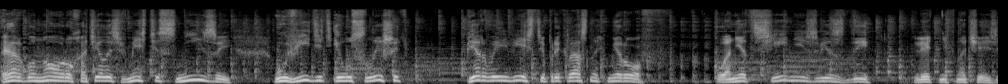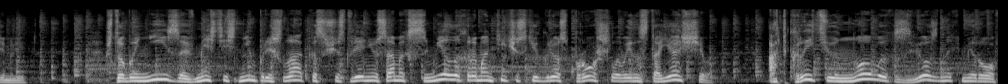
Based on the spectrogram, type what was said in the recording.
Эргу Ноуру хотелось вместе с Низой увидеть и услышать первые вести прекрасных миров, планет синей звезды летних ночей Земли, чтобы Низа вместе с ним пришла к осуществлению самых смелых романтических грез прошлого и настоящего, открытию новых звездных миров,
